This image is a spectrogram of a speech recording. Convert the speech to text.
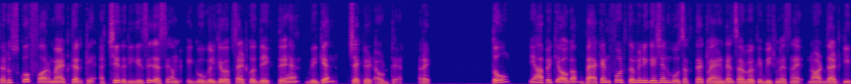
फिर उसको फॉर्मेट करके अच्छे तरीके से, जैसे हम गूगल के वेबसाइट को देखते हैं we can check it out there right तो यहाँ पे क्या होगा बैक एंड फोर्थ कम्युनिकेशन हो सकता है क्लाइंट एंड सर्वर के बीच में नॉट दैट कि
